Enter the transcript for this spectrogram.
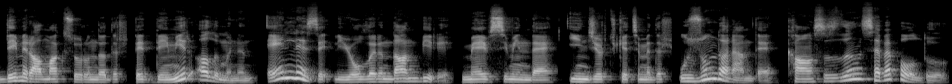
demir almak zorundadır ve demir alımının en lezzetli yollarından biri mevsiminde incir tüketimidir. Uzun dönemde kansızlığın sebep olduğu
